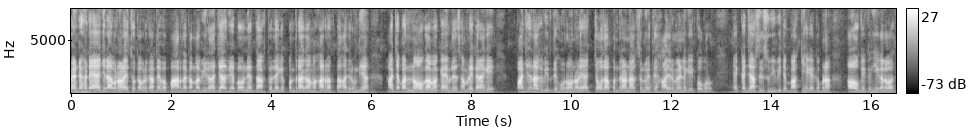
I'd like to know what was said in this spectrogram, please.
ਪਿੰਡ ਹੰਡਿਆ ਜ਼ਿਲ੍ਹਾ ਬਰਨਾਲਾ ਇੱਥੋਂ ਕਵਰ ਕਰਦੇ ਆ, ਵਪਾਰ ਦਾ ਕੰਮ ਆ। ਵੀਰਾਂ ਦਾ ਜਦ ਵੀ ਆਪਾਂ ਉਹਨੇ 10 ਤੋਂ ਲੈ ਕੇ 15 ਗਾਵਾਂ ਹਰ ਵਕਤ ਹਾਜ਼ਰ ਹੁੰਦੀਆਂ। ਅੱਜ ਆਪਾਂ 9 ਗਾਵਾਂ ਕੈਮਰੇ ਦੇ ਸਾਹਮਣੇ ਕਰਾਂਗੇ। ਪੰਜ ਨਗ ਵੀਰ ਦੇ ਹੋਰ ਆਉਣ ਵਾਲੇ ਆ। 14 15 ਨਗ ਸਾਨੂੰ ਇੱਥੇ ਹਾਜ਼ਰ ਮਿਲਣਗੇ। ਇੱਕੋ ਕਰੋ ਇੱਕ ਜਰਸੀ ਸੂਈ ਵੀ ਤੇ ਬਾਕੀ ਹੈਗੇ ਗੱਬਣਾ। ਆਓਗੇ ਕਰੀਏ ਗੱਲਬਾਤ।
